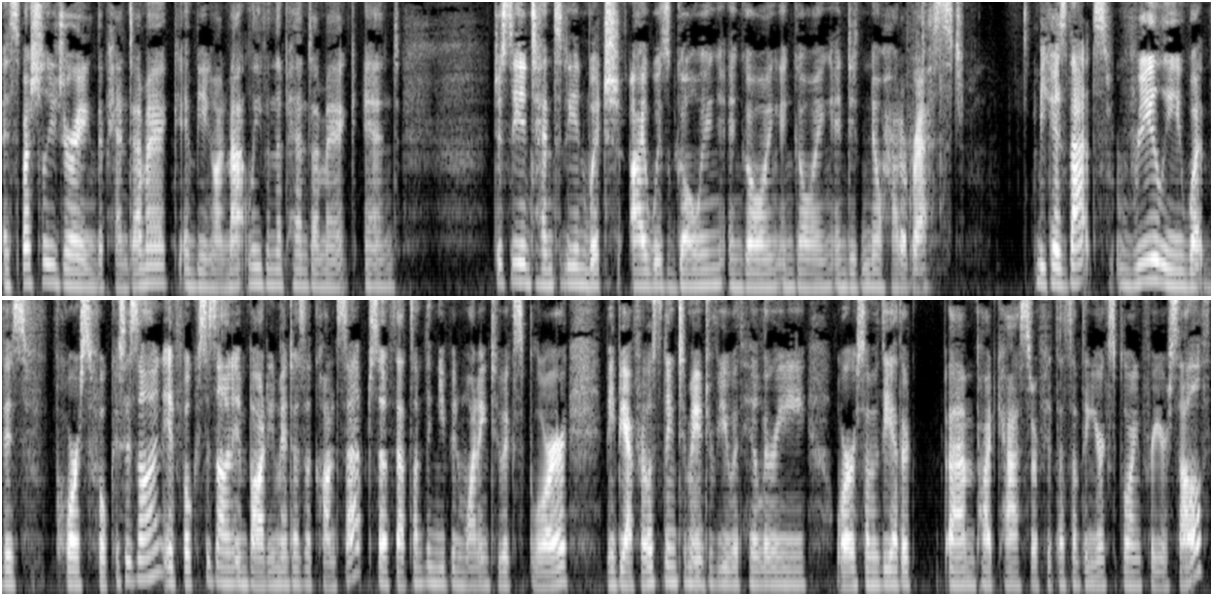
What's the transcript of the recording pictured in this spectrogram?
especially during the pandemic and being on mat leave in the pandemic and just the intensity in which I was going and going and going and didn't know how to rest because that's really what this course focuses on. It focuses on embodiment as a concept. So, if that's something you've been wanting to explore, maybe after listening to my interview with Hillary or some of the other um, podcast or if that's something you're exploring for yourself,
